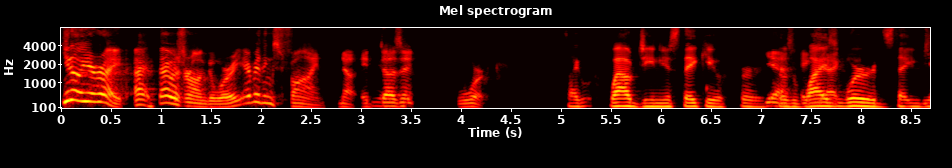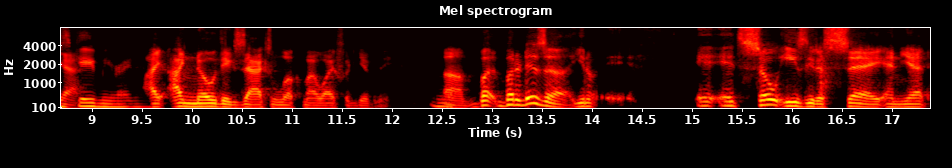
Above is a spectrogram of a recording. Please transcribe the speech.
you know you're right. I, that was wrong to worry. Everything's fine. No it Yeah. doesn't work. It's like wow genius thank you for Yeah, those wise exactly. words that you just Yeah. gave me right now. I, I know the exact look my wife would give me. Mm. um, but but it is a you know it, it's so easy to say and yet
